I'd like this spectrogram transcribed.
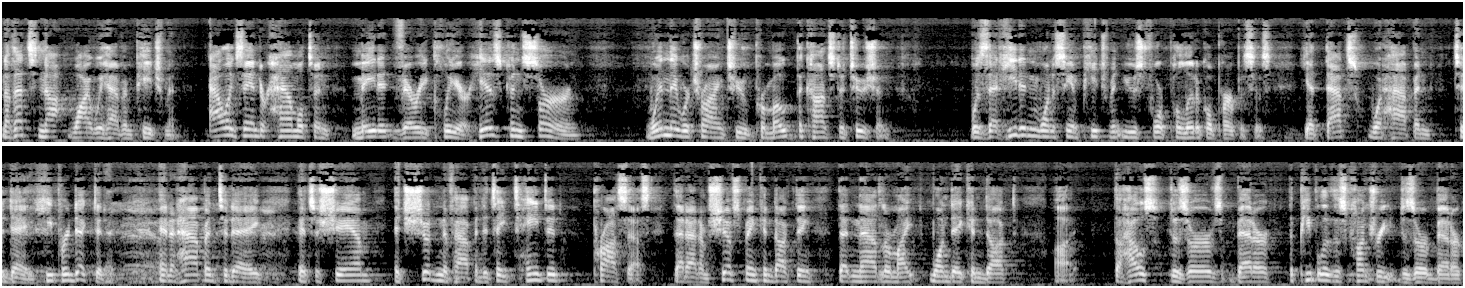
Now, that's not why we have impeachment. Alexander Hamilton made it very clear. His concern when they were trying to promote the Constitution was that he didn't want to see impeachment used for political purposes. Yet that's what happened today. He predicted it, and it happened today. It's a sham. It shouldn't have happened. It's a tainted process that Adam Schiff's been conducting, that Nadler might one day conduct. Uh, the House deserves better. The people of this country deserve better.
